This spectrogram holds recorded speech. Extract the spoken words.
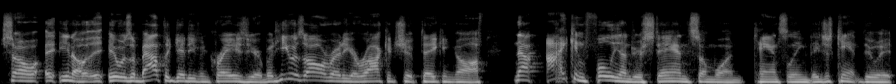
so uh, you know, it, it was about to get even crazier, but he was already a rocket ship taking off. Now I can fully understand someone canceling; they just can't do it.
